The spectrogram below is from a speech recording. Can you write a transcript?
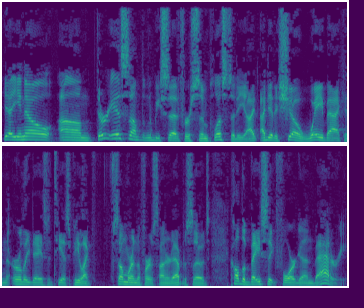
Yeah, you know, um, there is something to be said for simplicity. I, I did a show way back in the early days of TSP, like somewhere in the first hundred episodes, called the Basic Four Gun Battery.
